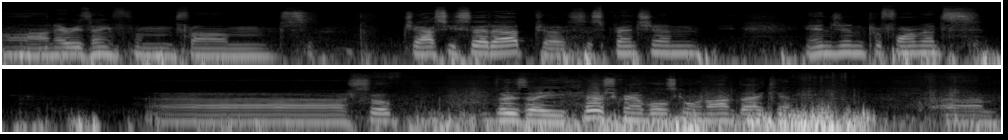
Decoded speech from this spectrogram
on everything from from chassis setup to suspension, engine performance. Uh, so there's a hare scrambles going on back in um,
